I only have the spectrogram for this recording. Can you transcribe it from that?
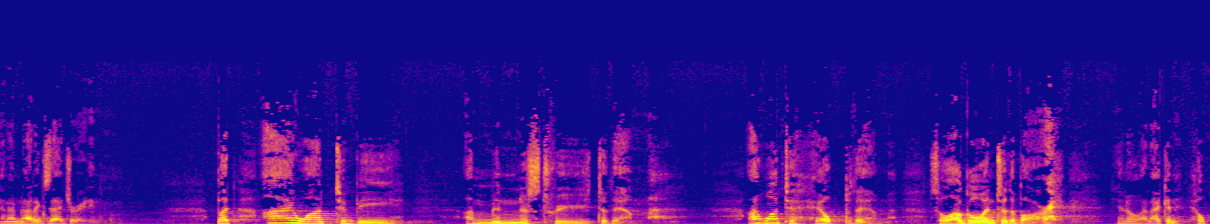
and I'm not exaggerating. But I want to be a ministry to them. I want to help them. So I'll go into the bar, you know, and I can help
